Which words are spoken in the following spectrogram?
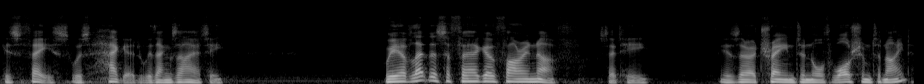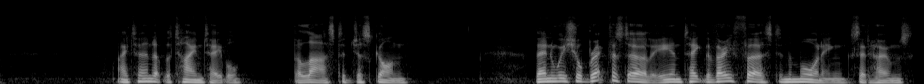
His face was haggard with anxiety. "We have let this affair go far enough," said he. "Is there a train to North Walsham to night?" I turned up the timetable. The last had just gone. "Then we shall breakfast early and take the very first in the morning," said Holmes.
